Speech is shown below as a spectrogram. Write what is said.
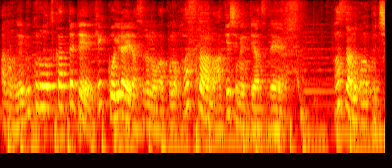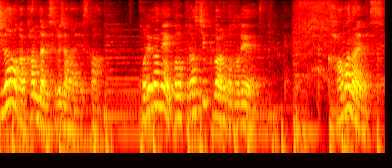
あの寝袋を使ってて結構イライラするのがこのファスナーの開け閉めってやつでファスナーのこの内側が噛んだりするじゃないですか。これがねこのプラスチックがあることで噛まないです。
